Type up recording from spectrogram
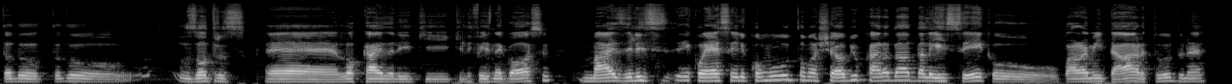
todo, todo os outros é, locais ali que, que ele fez negócio. Mas eles reconhecem ele como o Thomas Shelby, o cara da, da lei seca, o, parlamentar, tudo, né?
